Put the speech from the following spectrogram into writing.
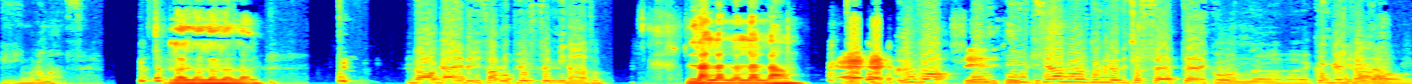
Game Romancer. La la la la la. No, Gai, devi farlo più effeminato. La la la la la. Eh, ecco. Lupo, Sì, in- di tutti. iniziamo il 2017 con, eh, con Gaetano.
